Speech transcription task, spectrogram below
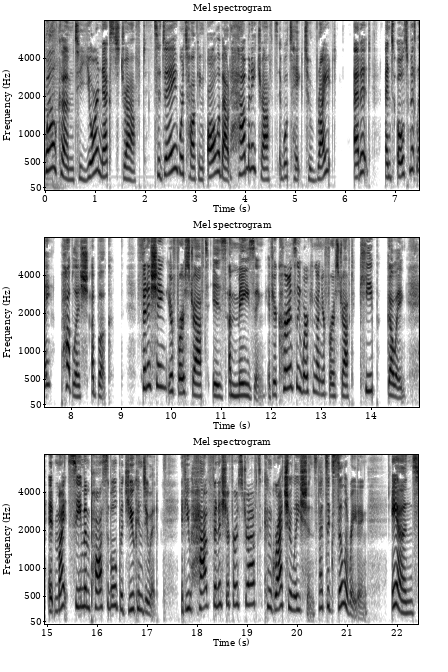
Welcome to your next draft. Today, we're talking all about how many drafts it will take to write, edit, and ultimately publish a book. Finishing your first draft is amazing. If you're currently working on your first draft, keep going. It might seem impossible, but you can do it. If you have finished your first draft, congratulations. That's exhilarating. And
